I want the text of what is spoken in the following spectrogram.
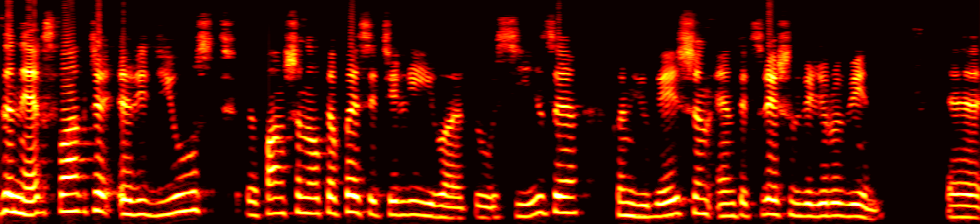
the next factor reduced functional capacity liver to see the conjugation and excretion bilirubin. Uh,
